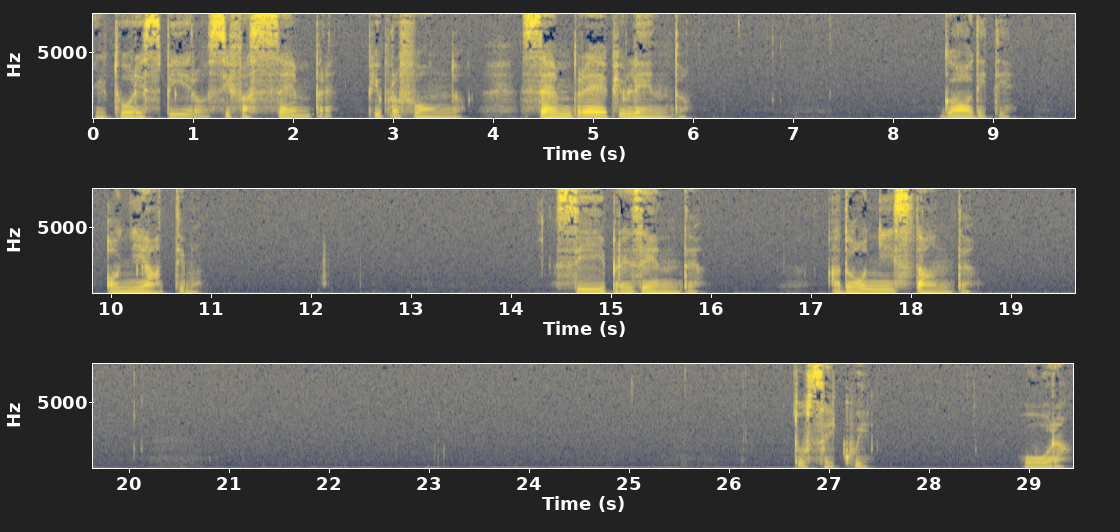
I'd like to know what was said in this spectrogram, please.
il tuo respiro si fa sempre più profondo, sempre più lento. Goditi ogni attimo. Sii presente ad ogni istante. Tu sei qui, ora,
